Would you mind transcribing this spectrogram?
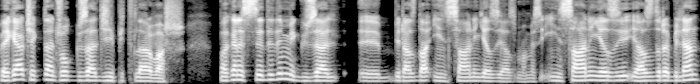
Ve gerçekten çok güzel GPT'ler var. Bak hani size dedim ya güzel e, biraz daha insani yazı yazma. Mesela insani yazı yazdırabilen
